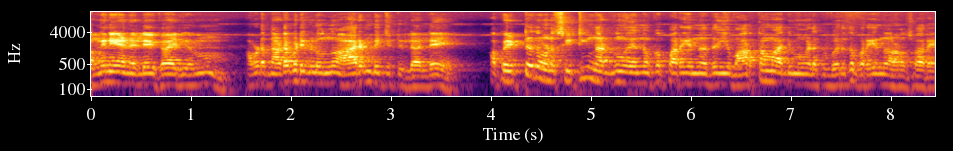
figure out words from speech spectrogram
അങ്ങനെയാണല്ലേ കാര്യം? അവിടെ നടപടികളൊന്നും ആരംഭിച്ചിട്ടില്ല അല്ലേ? അപ്പോൾ എട്ട് തവണ സിറ്റിംഗ് നടന്നു എന്നൊക്കെ പറയുന്നത് ഈ വാർത്താ മാധ്യമങ്ങളൊക്കെ വെറുതെ പറയുന്നതാണോ സാറേ?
